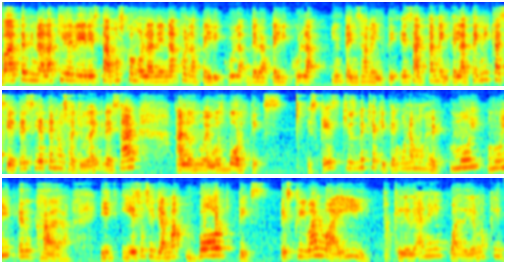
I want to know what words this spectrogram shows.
va a terminar aquí de leer, estamos como la nena con la película, de la película intensamente, exactamente, la técnica 7.7 nos ayuda a ingresar a los nuevos vortex, es que, excuse me, que aquí tengo una mujer muy, muy educada, y, y eso se llama vortex, escríbalo ahí, para que le vean en el cuaderno que,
